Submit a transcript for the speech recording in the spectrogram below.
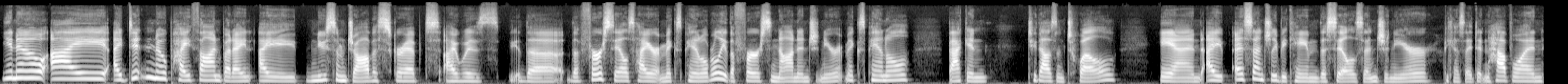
You know, I I didn't know Python, but I I knew some JavaScript. I was the the first sales hire at Mixpanel, really the first non-engineer at Mixpanel back in 2012, and I essentially became the sales engineer because I didn't have one.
